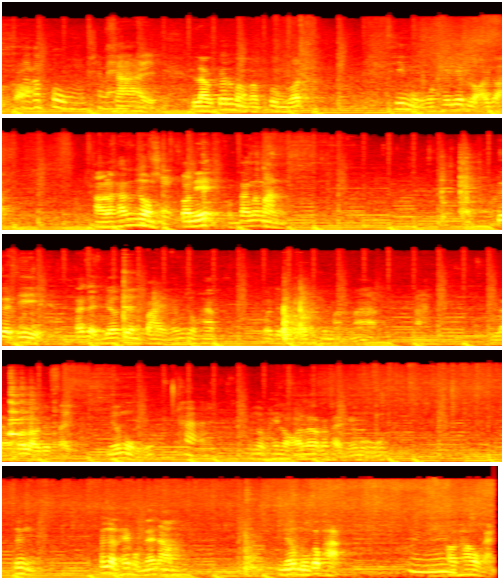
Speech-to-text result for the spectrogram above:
สุกก่อน แล้วก็ปรุงใช่ไหมใช่ เราก็จะมาปรุงรสที่หมูให้เรียบร้อยก่อน เอาละครับท่านผู้ชม ตอนนี้ผมตั้งน้ำมัน เพื่อที่ ถ้าเกิดเยอะเกินไปท่านผู้ชมครับ ก็จะไม่ให้มันมากอะแล้วก็เราจะใส่เนื้อหมูค่ะท่านผู้ชมให้ร้อนแล้วเราก็ใส่เนื้อหมู ซึ่งถ้าเกิดให้ผมแนะนำเนื้อหมูกับผัก อืม เท่าๆกัน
